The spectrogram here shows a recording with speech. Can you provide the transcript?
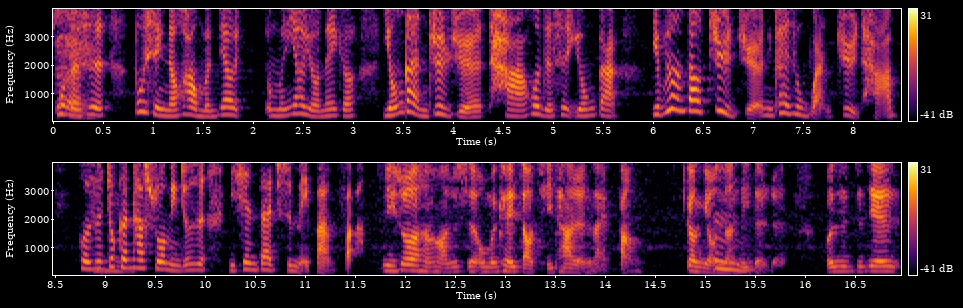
或者是不行的话，我们要我们要有那个勇敢拒绝他，或者是勇敢也不用到拒绝，你可以是婉拒他，或者是就跟他说明，就是你现在就是没办法。你说的很好，就是我们可以找其他人来帮更有能力的人，嗯、或是直接。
